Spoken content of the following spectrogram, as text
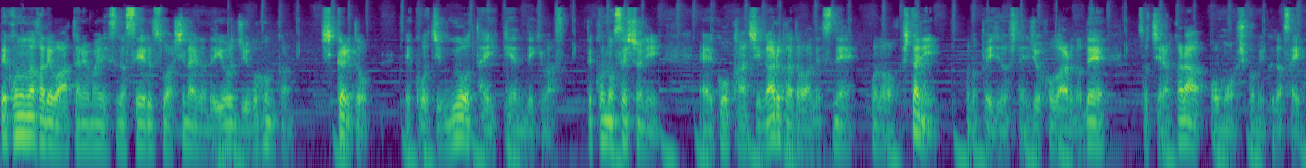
で、この中では当たり前ですが、セールスはしないので45分間、しっかりとコーチングを体験できます。で、このセッションにご関心がある方はですね、この下に、このページの下に情報があるので、そちらからお申し込みください。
